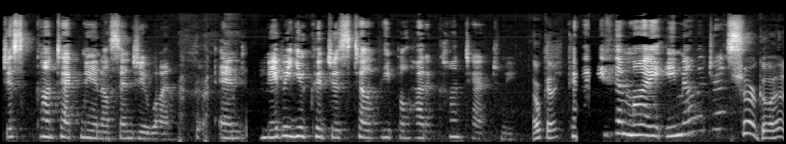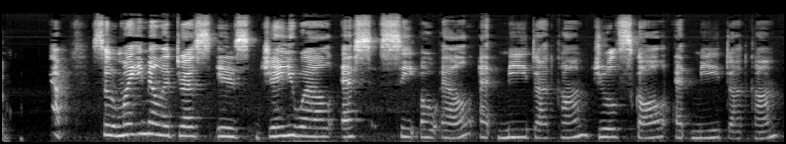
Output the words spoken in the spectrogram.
just contact me and I'll send you one. and maybe you could just tell people how to contact me. Okay. Can I give them my email address? Sure, go ahead. Yeah. So my email address is julscol at me.com, julescol at me.com.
